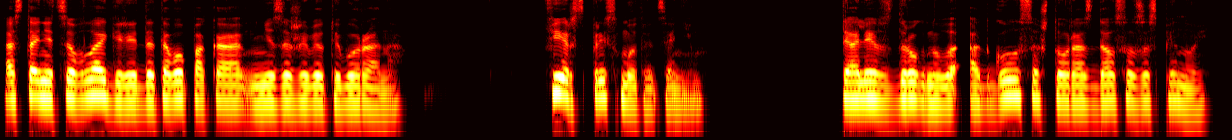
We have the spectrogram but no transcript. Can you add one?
останется в лагере до того, пока не заживет его рана. Фирс присмотрит за ним». Талия вздрогнула от голоса, что раздался за спиной.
